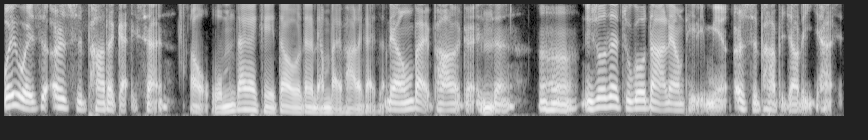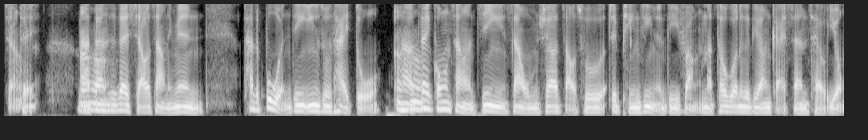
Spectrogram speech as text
我以为是二十帕的改善。哦，我们大概可以到那个两百帕的改善，两百帕的改善，嗯，嗯哼，你说在足够大的量体里面，二十帕比较厉害，这样对。那但是在小厂里面，它的不稳定因素太多，那在工厂的经营上，我们需要找出最瓶颈的地方，那透过那个地方改善才有用。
